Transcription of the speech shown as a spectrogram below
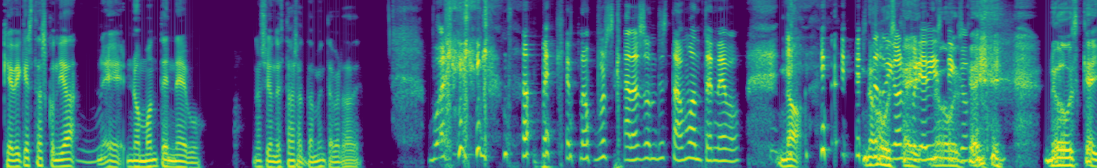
que di que está escondida mm. eh, no Monte Nebo. Non sei onde está exactamente, a verdade. Buah, que, que, que, que non buscaras onde está Monte Nebo. No, no busquei, periodístico. No busquei, no busquei,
